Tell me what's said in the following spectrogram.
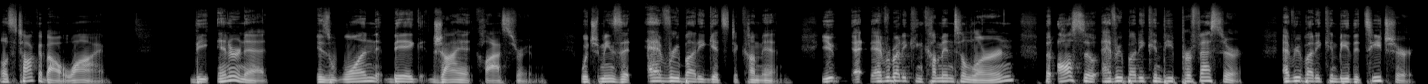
Let's talk about why. The internet is one big giant classroom which means that everybody gets to come in. You everybody can come in to learn, but also everybody can be professor. Everybody can be the teacher.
